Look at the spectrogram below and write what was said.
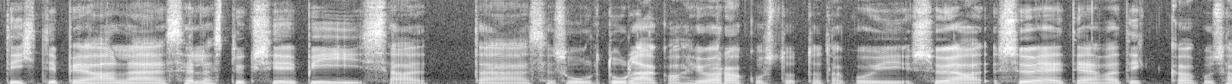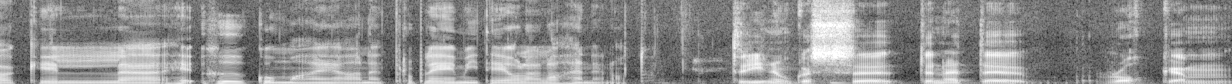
tihtipeale sellest üksi ei piisa, et see suur tulekahju ära kustutada, kui söe, söed jäävad ikka kusagil hõõguma ja need probleemid ei ole lahenenud Triinu, kas te näete rohkem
